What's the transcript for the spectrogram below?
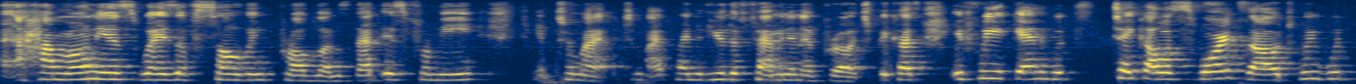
harmonious ways of solving problems. That is, for me, to my to my point of view, the feminine approach. Because if we again would take our swords out, we would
